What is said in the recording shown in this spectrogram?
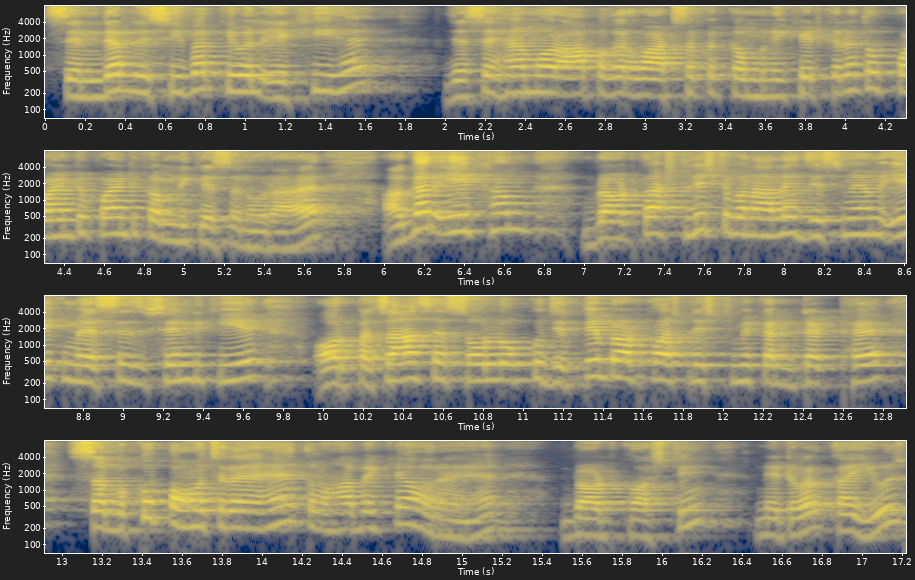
सेंडर रिसीवर केवल एक ही है। जैसे हम और आप अगर व्हाट्सएप पे कम्युनिकेट करें तो पॉइंट टू पॉइंट कम्युनिकेशन हो रहा है। अगर एक हम ब्रॉडकास्ट लिस्ट बना लें जिसमें हम एक मैसेज सेंड किए और 50 या 100 लोग को जितने ब्रॉडकास्ट लिस्ट में कंटेक्ट है, सबको पहुँच रहे हैं तो वहाँ पे क्या हो रहे हैं? ब्रॉडकास्टिंग नेटवर्क का यूज़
